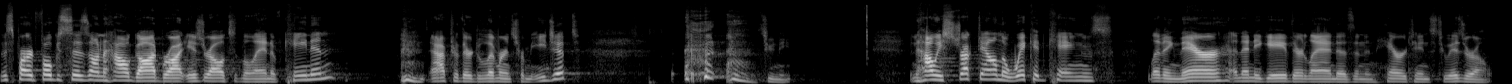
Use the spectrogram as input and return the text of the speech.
This part focuses on how God brought Israel to the land of Canaan after their deliverance from Egypt. Excuse me. And how he struck down the wicked kings living there, and then he gave their land as an inheritance to Israel.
